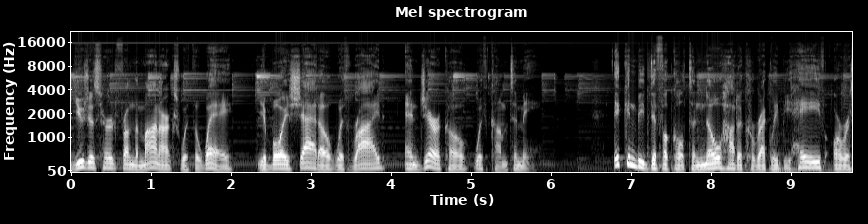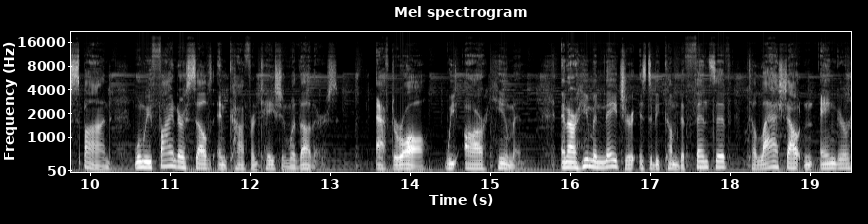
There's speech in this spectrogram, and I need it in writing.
You just heard from the Monarchs with The Way, your boy Shadow with Ride, and Jericho with Come to Me. It can be difficult to know how to correctly behave or respond when we find ourselves in confrontation with others. After all, we are human, and our human nature is to become defensive, to lash out in anger,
